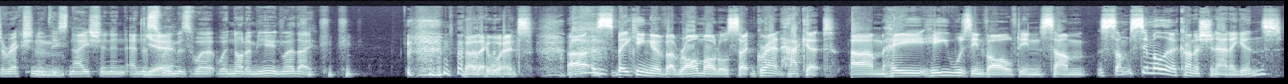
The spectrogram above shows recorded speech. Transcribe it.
direction of this nation, and, and the Mm. Yeah. swimmers were, were not immune, were they? no, they weren't. Uh, speaking of uh, role models, so Grant Hackett, um, he he was involved in some some similar kind of shenanigans.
